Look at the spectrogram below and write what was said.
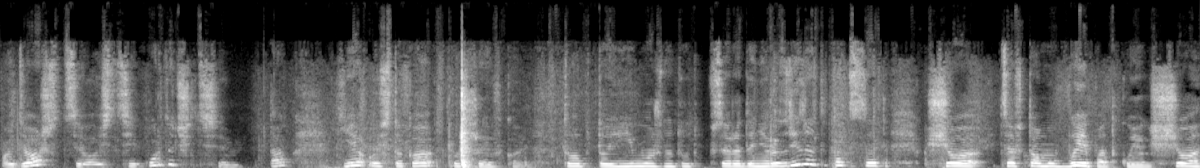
одежці, ось цій курточці, так, є ось така пошивка. Тобто її можна тут всередині розрізати, так сказати. Якщо це в тому випадку, якщо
